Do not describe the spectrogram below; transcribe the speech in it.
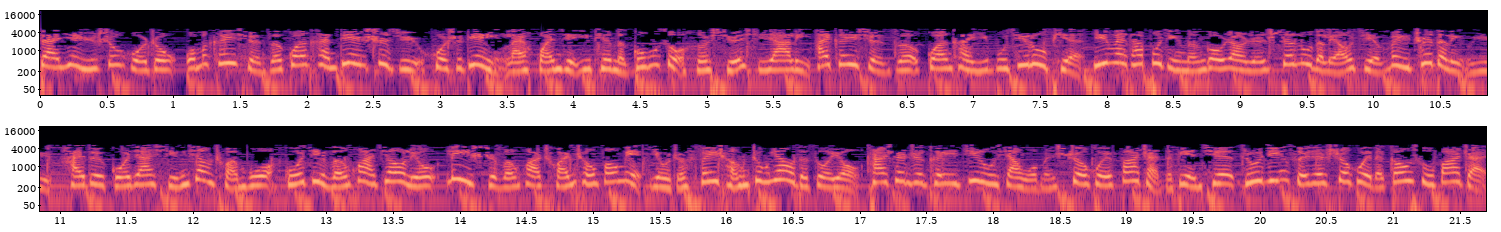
在业余生活中，我们可以选择观看电视剧或是电影来缓解一天的工作和学习压力，还可以选择观看一部纪录片，因为它不仅能够让人深入的了解未知的领域，还对国家形象传播、国际文化交流、历史文化传承方面有着非常重要的作用。它甚至可以记录下我们社会发展的变迁。如今，随着社会的高速发展，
